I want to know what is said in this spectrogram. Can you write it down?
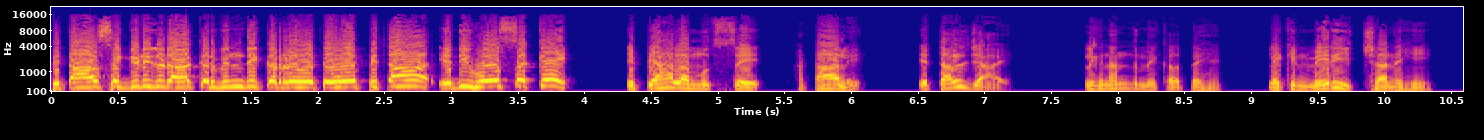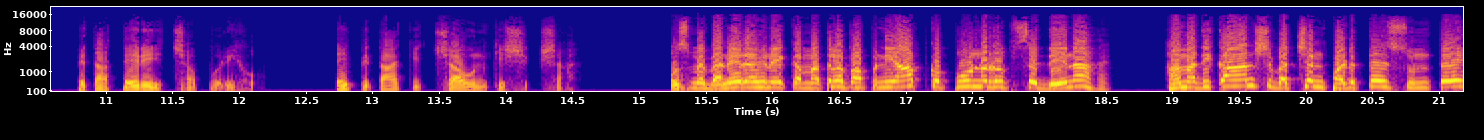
पिता से गिड़गिड़ाकर विनती कर रहे थे पिता, यदि हो सके, ये प्याला मुझसे हटा ले, ये टल जाए। लेकिन अंत में कहते हैं, लेकिन मेरी इच्छा नहीं, पिता तेरी इच्छा पूरी हो। ये पिता की इच्छा उनकी शिक्षा है। उसमें बने रहने का मतलब अपने आप को पूर्ण रूप से देना है। हम अधिकांश वचन पढ़ते, सुनते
